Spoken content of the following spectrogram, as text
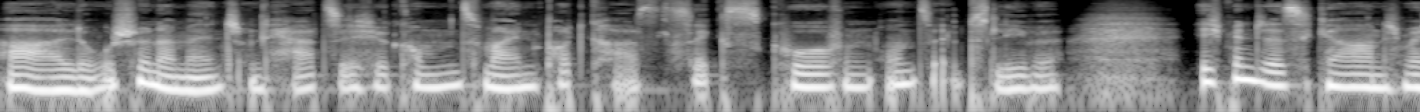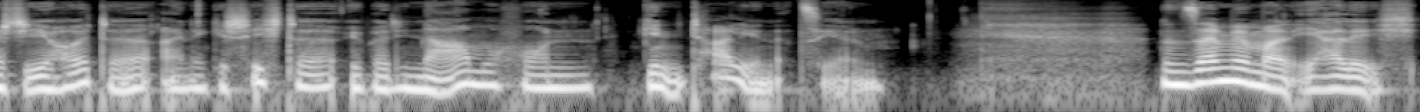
Hallo, schöner Mensch und herzlich willkommen zu meinem Podcast Sex, Kurven und Selbstliebe. Ich bin Jessica und ich möchte dir heute eine Geschichte über die Namen von Genitalien erzählen. Dann seien wir mal ehrlich,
